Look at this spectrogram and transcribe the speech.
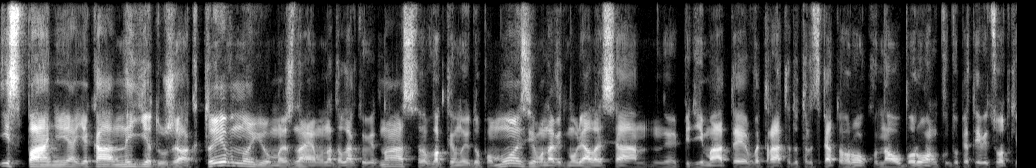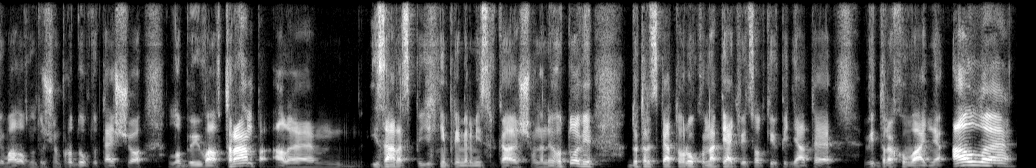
Іспанія, яка не є дуже активною, ми знаємо вона далеко від нас в активної допомозі. Вона відмовлялася підіймати витрати до 35-го року на оборонку до 5% валу внутрішнього продукту, те, що лобіював Трамп. Але і зараз їхній прем'єр-міністр каже, що вони не готові до 35-го року на 5% підняти відрахування. Але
